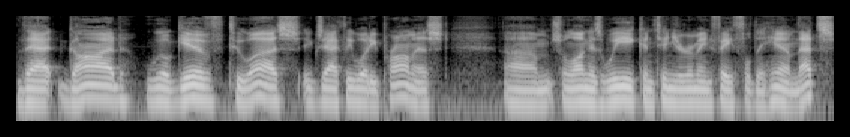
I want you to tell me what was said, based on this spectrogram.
that god will give to us exactly what he promised um, so long as we continue to remain faithful to him. That's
